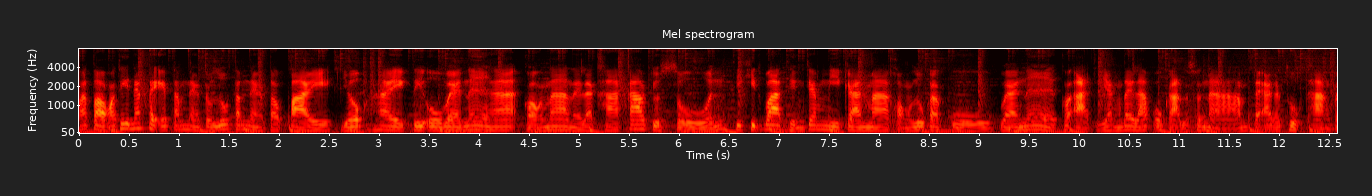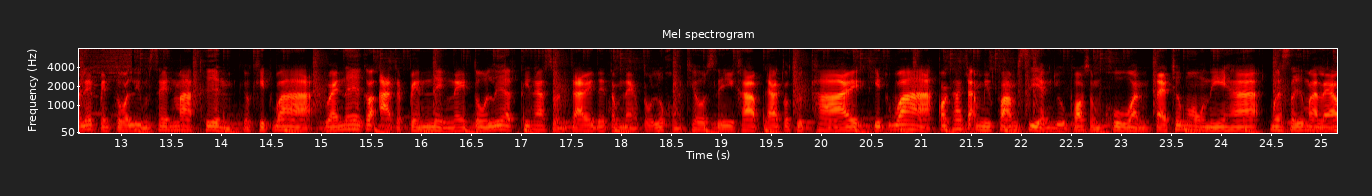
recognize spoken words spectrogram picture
มาต่อกันที่นักเตะในตำแหน่งตัวลุกตำแหน่งต่อไป ยกให้ตีโอแวนเนอร์ฮะกองหน้าในราคา 9.0 ที่คิดว่าถึงจะมีการมาของลูกากูแวนเนอร์ก็อาจจะยังได้รับโอกาสลงสนาม แต่อาจจะถูกทางไปเล่นเป็นตัวริมเส้นมากขึ้นก็คิดว่าแวนเนอร์ก็อาจจะเป็นหนึ่งในตัวเลือกที่น่าสนใจในตำแหน่งตัวลูกของเชลซีครับ แล้วตัวสุดท้ายคิดว่าก็ถ้างจะมีความเสี่ยงอยู่พอสมควร แต่ชั่วโมงนี้ฮะ เมื่อซื้อมาแล้ว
